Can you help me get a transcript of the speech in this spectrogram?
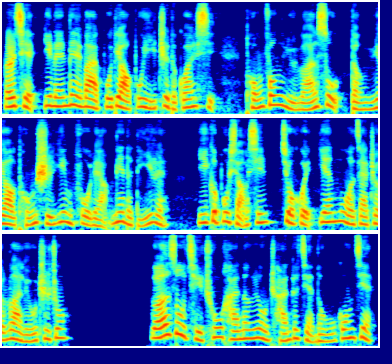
而且因为内外步调不一致的关系，童风与栾素等于要同时应付两面的敌人，一个不小心就会淹没在这乱流之中。栾素起初还能用缠着茧的蜈蚣剑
